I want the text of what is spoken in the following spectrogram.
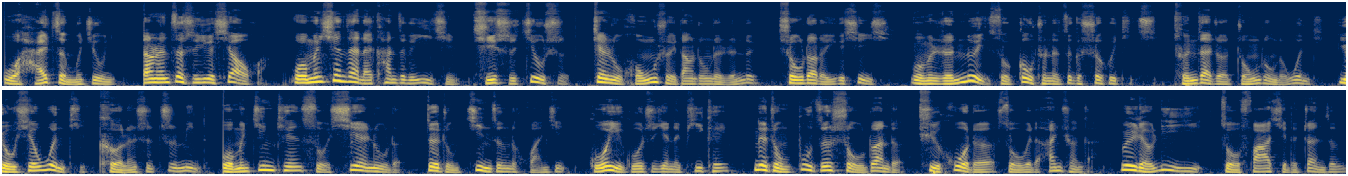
我还怎么救你？当然这是一个笑话。我们现在来看这个疫情，其实就是陷入洪水当中的人类收到的一个信息：我们人类所构成的这个社会体系存在着种种的问题，有些问题可能是致命的。我们今天所陷入的这种竞争的环境，国与国之间的 PK，那种不择手段的去获得所谓的安全感，为了利益所发起的战争，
